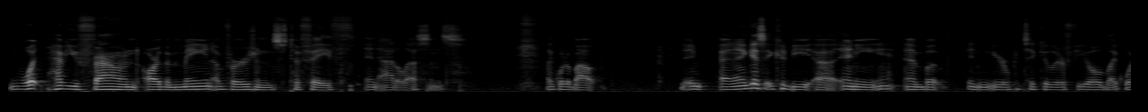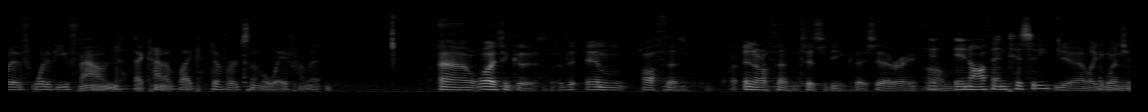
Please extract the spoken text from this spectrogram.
what have you found are the main aversions to faith in adolescence? Like, what about, and and I guess it could be uh, any, and but in your particular field, like, what have what have you found that kind of like diverts them away from it? Uh, well, I think the, the in authentic, inauthenticity. Did I say that right? Um, Inauthenticity. Yeah, like when,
